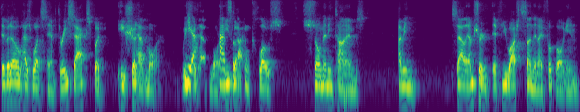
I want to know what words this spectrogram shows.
Thibodeaux has what, Sam? Three sacks, but he should have more. We yeah, should have more. Absolutely. He's gotten close so many times. I mean, Sally, I'm sure if you watched the Sunday night football game,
